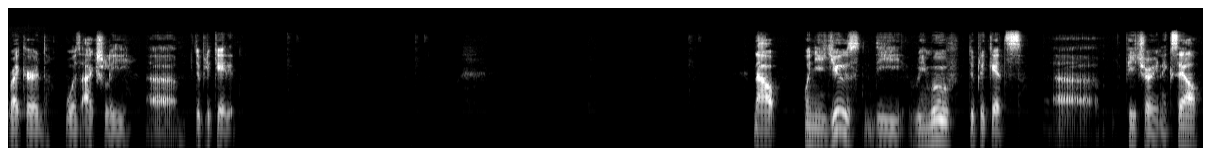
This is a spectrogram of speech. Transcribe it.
record was actually uh, duplicated. Now, when you use the remove duplicates uh, feature in Excel,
